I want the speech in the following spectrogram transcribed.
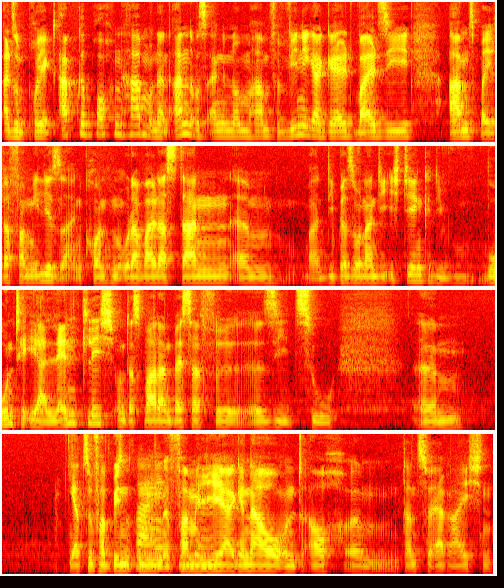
also ein Projekt abgebrochen haben und ein anderes angenommen haben für weniger Geld, weil sie abends bei ihrer Familie sein konnten oder weil das dann ähm, die Person, an die ich denke, die wohnte eher ländlich und das war dann besser für äh, sie zu ähm, ja, zu verbinden, zu reisen, familiär, ja. genau, und auch ähm, dann zu erreichen.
